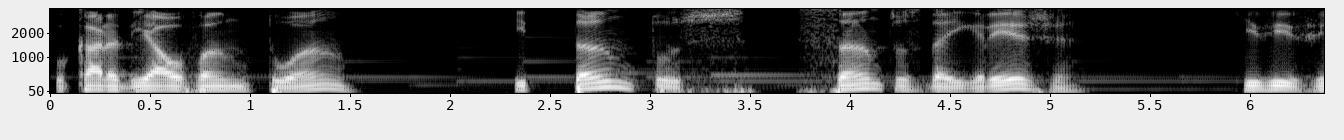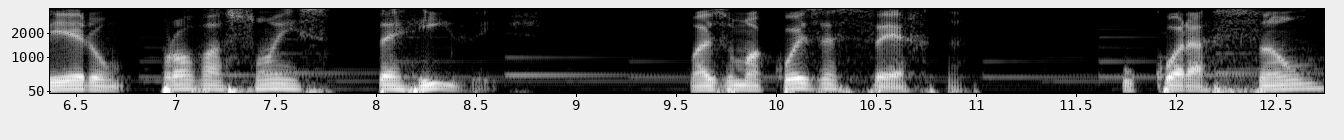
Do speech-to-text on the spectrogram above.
o cardeal Van Tuan e tantos santos da igreja que viveram provações terríveis. Mas uma coisa é certa: o coração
